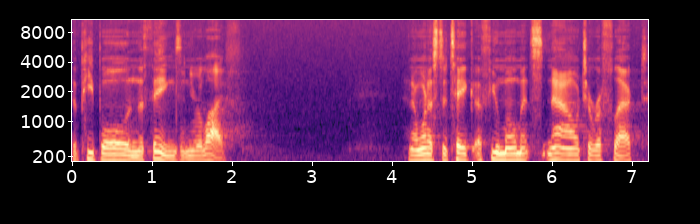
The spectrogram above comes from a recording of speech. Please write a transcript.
the people and the things in your life. And I want us to take a few moments now to reflect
